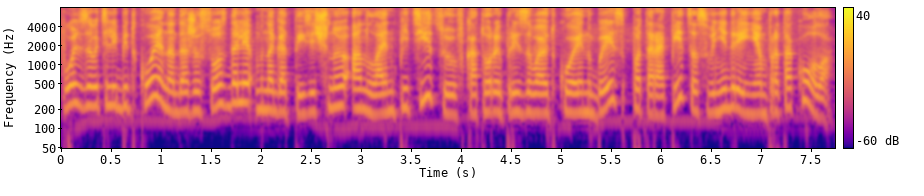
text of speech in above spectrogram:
Пользователи биткоина даже создали многотысячную онлайн-петицию, в которой призывают Coinbase поторопиться с внедрением протокола.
